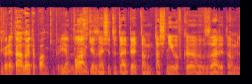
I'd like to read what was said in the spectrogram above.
Говорят, а, ну это панки, приедут. ну, панки, значит, это опять там тошниловка в зале, там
